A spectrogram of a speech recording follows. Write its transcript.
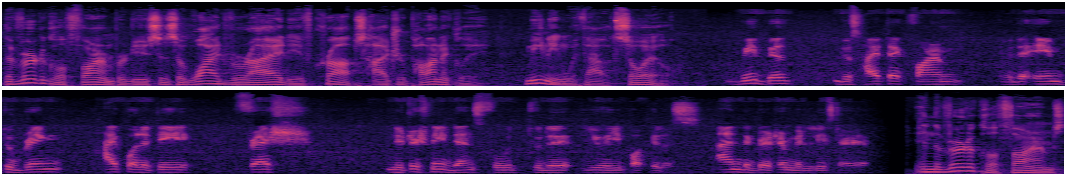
the vertical farm produces a wide variety of crops hydroponically, meaning without soil. We built this high tech farm with the aim to bring high quality, fresh, nutritionally dense food to the UAE populace and the greater Middle East area. In the vertical farms,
